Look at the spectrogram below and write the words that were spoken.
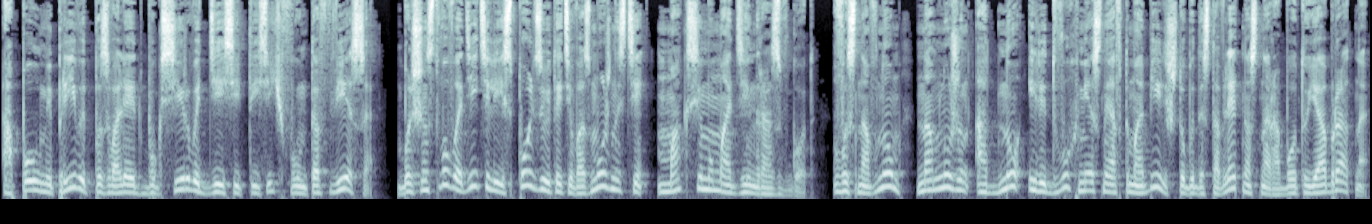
а полный привод позволяет буксировать 10 тысяч фунтов веса. Большинство водителей используют эти возможности максимум один раз в год. В основном нам нужен одно- или двухместный автомобиль, чтобы доставлять нас на работу и обратно.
